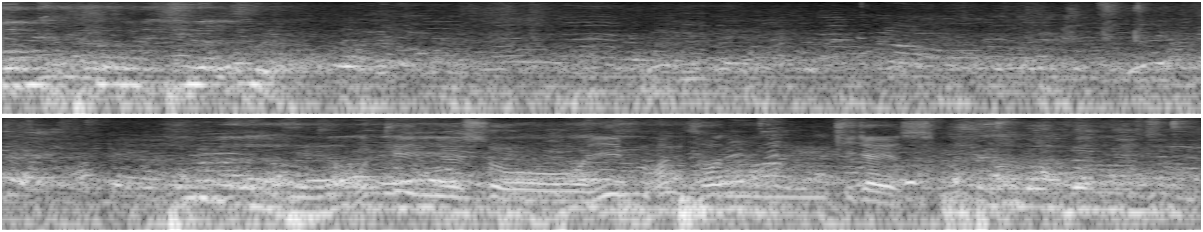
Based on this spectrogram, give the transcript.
주범이 다섯 번을 치면 힘을 오케이 뉴스 임헌선 기자였습니다.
